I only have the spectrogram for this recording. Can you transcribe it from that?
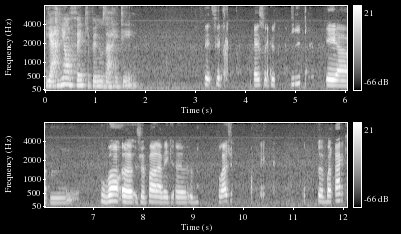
il n'y a rien en fait qui peut nous arrêter. C'est très vrai ce que tu dis. Et euh, souvent, euh, je parle avec euh, mon entourage, en fait, on braque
